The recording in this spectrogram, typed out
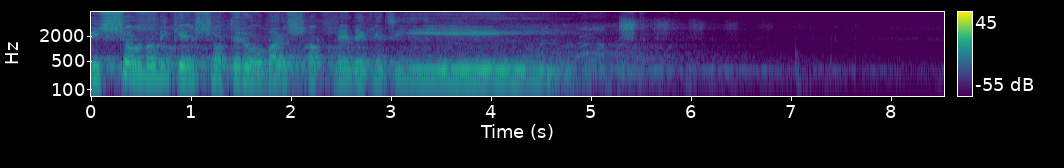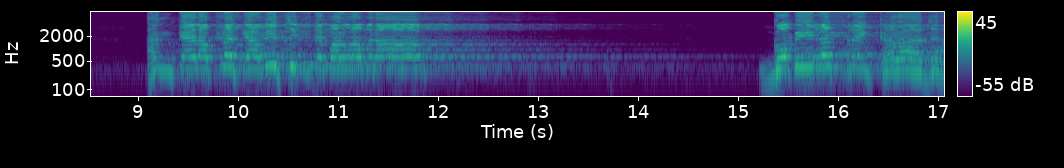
বিশ্ব নবীকে সতেরো বার স্বপ্নে দেখেছি। আঙ্কেল, আপনাকে আমি চিনতে পারলাম না। গভীর রাত্রে কারা যেন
